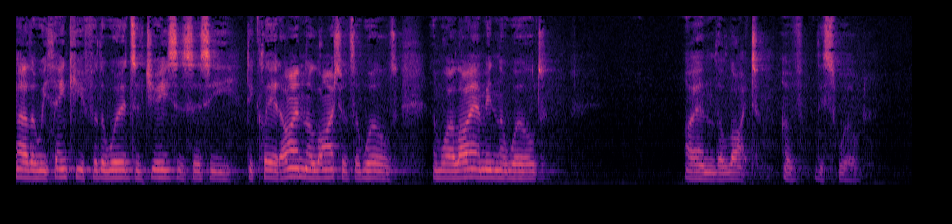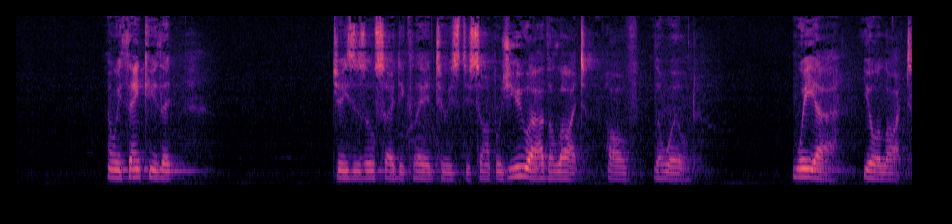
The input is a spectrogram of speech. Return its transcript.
Father, we thank you for the words of Jesus as he declared, I am the light of the world, and while I am in the world, I am the light of this world. And we thank you that Jesus also declared to his disciples, You are the light of the world. We are your light.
